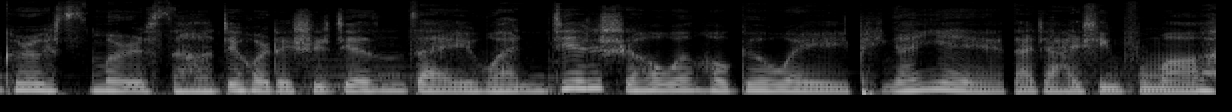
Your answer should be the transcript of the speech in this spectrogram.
Christmas 哈，这会儿的时间在晚间时候问候各位平安夜，大家还幸福吗？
